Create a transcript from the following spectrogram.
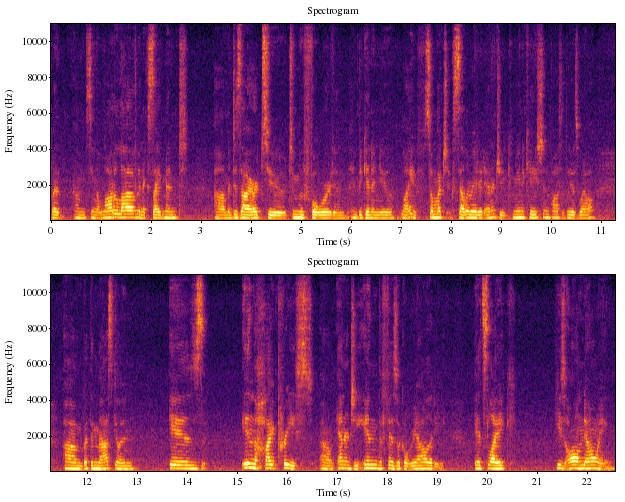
But I'm seeing a lot of love and excitement, um, a desire to to move forward and, and begin a new life. So much accelerated energy, communication possibly as well. Um, but the masculine is in the high priest um, energy, in the physical reality. It's like he's all knowing,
